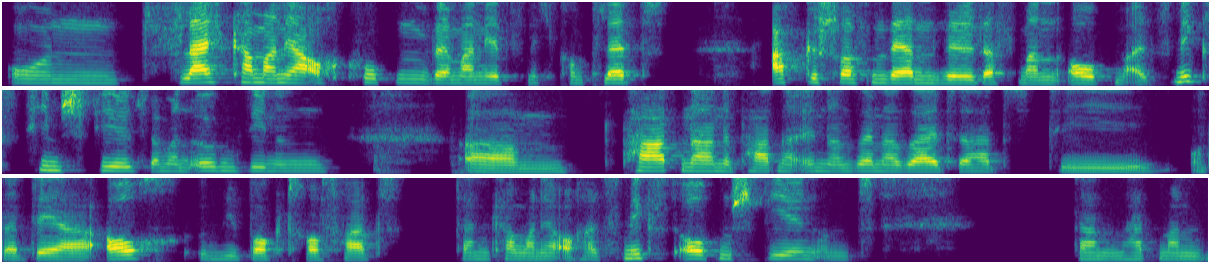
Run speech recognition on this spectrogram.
Und vielleicht kann man ja auch gucken, wenn man jetzt nicht komplett abgeschossen werden will, dass man Open als Mixteam spielt, wenn man irgendwie einen ähm, Partner, eine Partnerin an seiner Seite hat, die oder der auch irgendwie Bock drauf hat, dann kann man ja auch als Mixed Open spielen und dann hat man,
